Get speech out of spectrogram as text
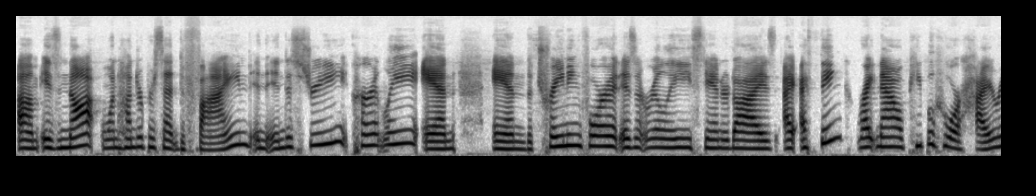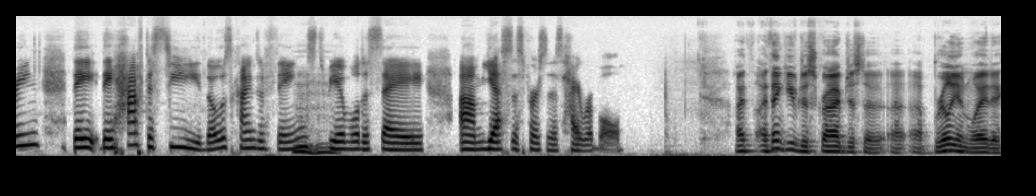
um, is not 100% defined in the industry currently, and and the training for it isn't really standardized. I, I think right now people who are hiring they they have to see those kinds of things to be able to say um, yes, this person is hireable. I, I think you've described just a, a, a brilliant way to,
